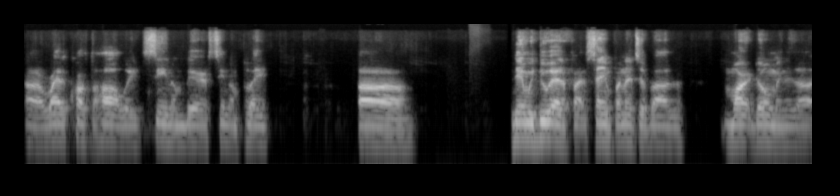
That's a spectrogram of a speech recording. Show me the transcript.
uh, right across the hallway, seeing him there, seeing him play. Uh, then we do have the same financial advisor, Mark Doman, uh,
